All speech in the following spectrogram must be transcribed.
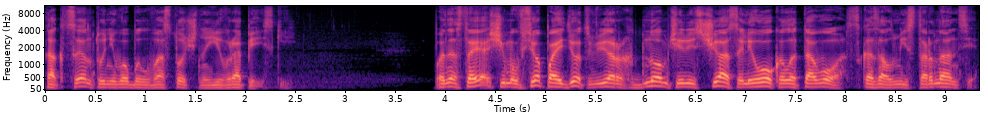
Акцент у него был восточноевропейский. «По-настоящему все пойдет вверх дном через час или около того», — сказал мистер Нанси,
